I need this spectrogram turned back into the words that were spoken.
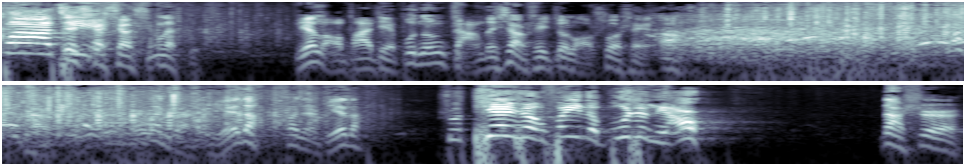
八这戒行行行了，别老八戒，不能长得像谁就老说谁啊。换点别的，换点别的，说天上飞的不是鸟，那是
